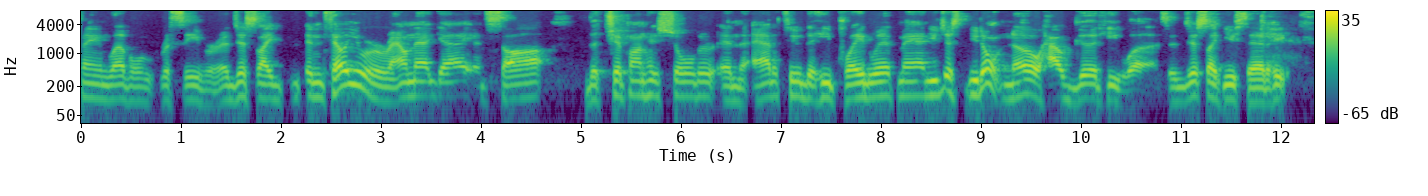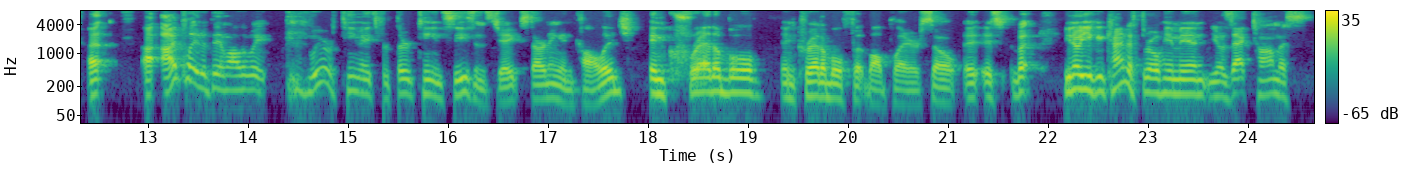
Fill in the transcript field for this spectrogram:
Fame level receiver. And just like until you were around that guy and saw the chip on his shoulder and the attitude that he played with, man, you just you don't know how good he was. And just like you said, he I, I played with him all the way. we were teammates for 13 seasons, Jake, starting in college. Incredible, incredible football player. So it, it's, but you know, you could kind of throw him in. You know, Zach Thomas,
